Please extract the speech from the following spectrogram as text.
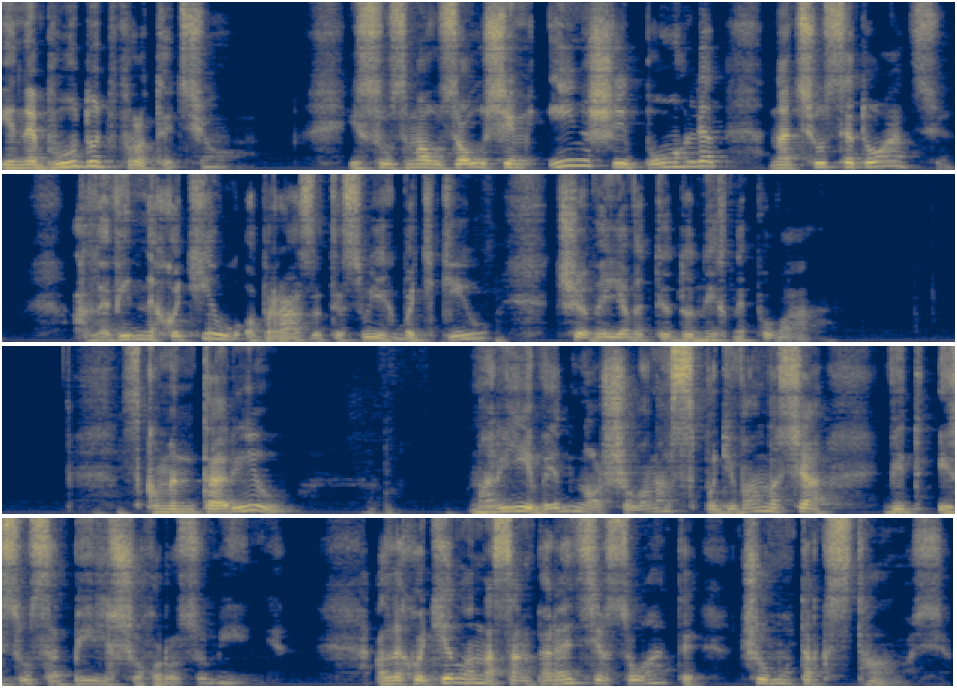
і не будуть проти цього. Ісус мав зовсім інший погляд на цю ситуацію, але Він не хотів образити своїх батьків чи виявити до них неповагу. З коментарів Марії видно, що вона сподівалася від Ісуса більшого розуміння, але хотіла насамперед з'ясувати, чому так сталося.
